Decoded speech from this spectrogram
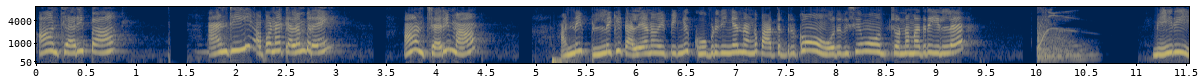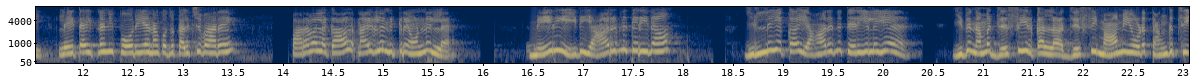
ஆ சரிப்பா. ஆண்டி அப்போ நான் கிளம்புறேன். ஆ சரிம்மா. அன்னை பிள்ளைக்கு கல்யாணம் வைப்பீங்க கூப்பிடுவீங்கன்னு நாங்கள் பார்த்துட்டு இருக்கோம். ஒரு விஷயமும் சொன்ன மாதிரி இல்லை. மேரி லேட் ஆயிட்டுனா நீ போறியா? நான் கொஞ்சம் கழிச்சு வரேன். பரவாயில்லக்கா நான் இதில் நிற்கிறேன் ஒன்றும் இல்லை. மேரி இது யாருன்னு தெரியுதா? இல்லையக்கா யாருன்னு தெரியலையே. இது நம்ம ஜெஸ்ஸி இருக்கல்ல ஜெஸ்ஸி மாமியோட தங்கச்சி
